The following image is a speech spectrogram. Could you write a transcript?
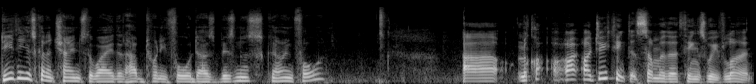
Do you think it's going to change the way that Hub 24 does business going forward? Uh, look, I, I, do think that some of the things we've learnt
